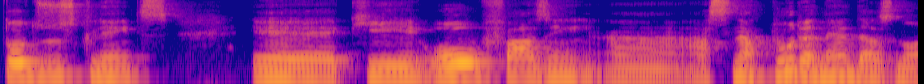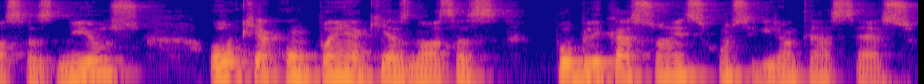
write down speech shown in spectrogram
todos os clientes é, que ou fazem a assinatura né, das nossas news ou que acompanham aqui as nossas publicações conseguiram ter acesso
